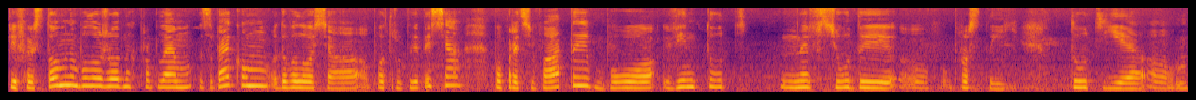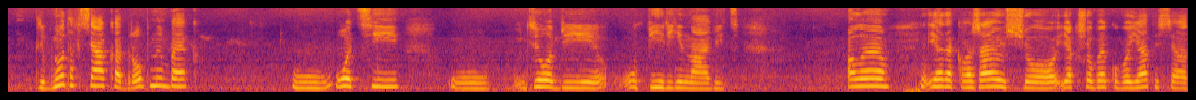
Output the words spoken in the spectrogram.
півхрестом не було жодних проблем. З беком довелося потрудитися, попрацювати, бо він тут не всюди е, простий. Тут є е, дрібнота всяка, дробний бек у оці, у дзьобі, у пір'ї навіть. Але я так вважаю, що якщо беку боятися,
